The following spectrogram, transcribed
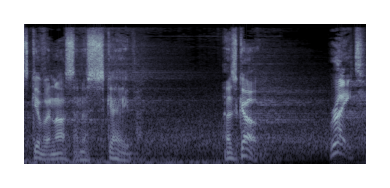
It's given us an escape. Let's go. Right.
